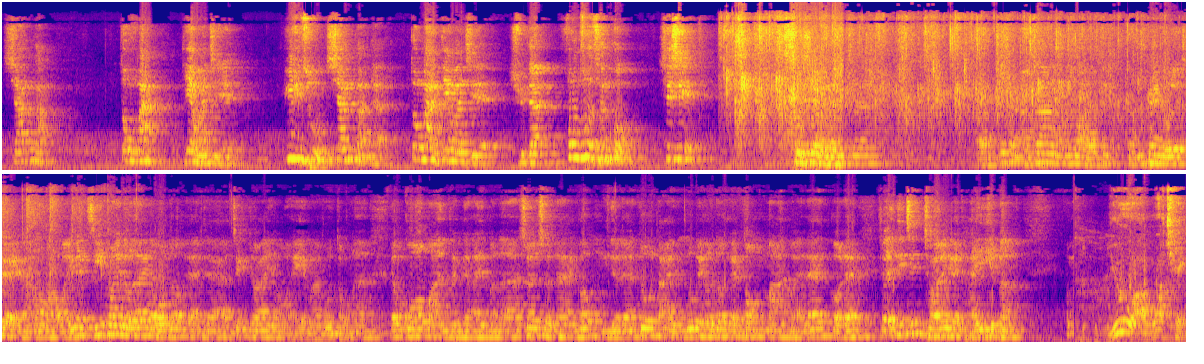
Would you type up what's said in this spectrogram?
香港动漫。电玩节，预祝香港的动漫电玩节取得丰硕成果。谢谢，謝謝梁先生。係啦，即係馬生咁話，即咁聽到咧，即係啊華為嘅展位度咧有好多嘅即係精彩嘅遊戲同埋活動啦，有過萬份嘅禮物啦，相信咧喺嗰五日咧都帶都俾好多嘅動漫為呢一個咧非常之精彩嘅體驗啦。You are watching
